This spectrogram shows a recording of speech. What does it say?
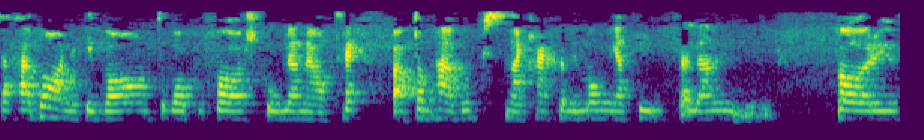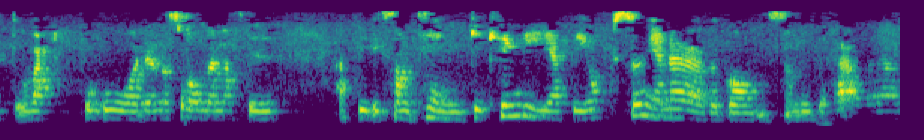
det här barnet är vant att vara på förskolan och har träffat de här vuxna kanske vid många tillfällen förut och varit på gården och så men att vi, att vi liksom tänker kring det att det också är en övergång som vi behöver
